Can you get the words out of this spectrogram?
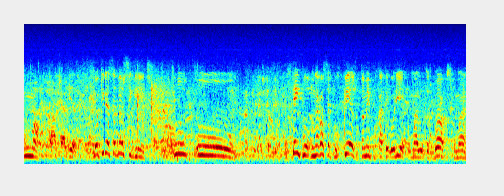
Não. Eu queria saber o seguinte, o, o, tem por- o negócio é por peso, também por categoria, como é a luta de boxe, como é...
